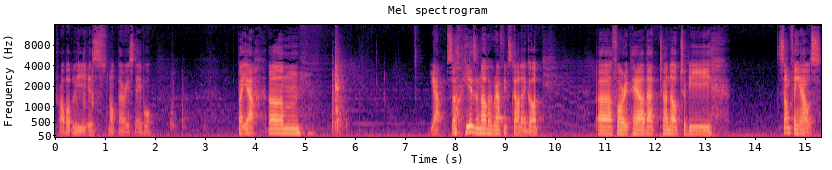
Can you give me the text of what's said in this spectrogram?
probably is not very stable but yeah, um, yeah, so here's another graphics card I got uh, for repair that turned out to be something else.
